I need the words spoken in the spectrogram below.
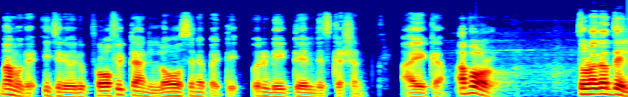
നമുക്ക് ഇച്ചിരി ഒരു പ്രോഫിറ്റ് ആൻഡ് ലോസിനെ പറ്റി ഒരു ഡീറ്റെയിൽ ഡിസ്കഷൻ അയക്കാം. അപ്പോൾ തുടക്കത്തിൽ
